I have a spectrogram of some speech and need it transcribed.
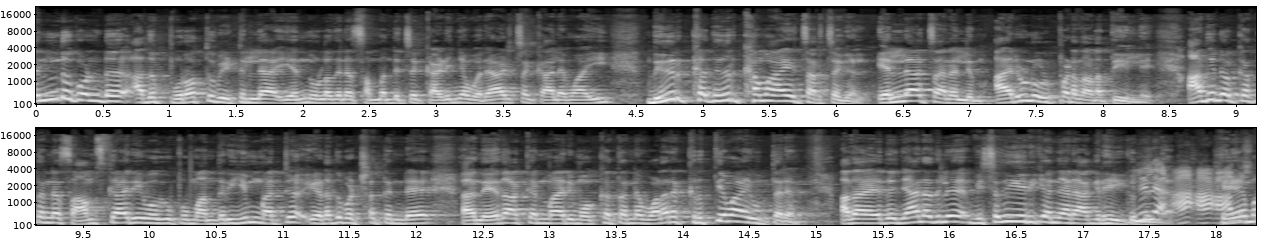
എന്തുകൊണ്ട് അത് പുറത്തുവിട്ടില്ല എന്നുള്ളതിനെ സംബന്ധിച്ച് കഴിഞ്ഞ ഒരാഴ്ച കാലമായി ദീർഘദീർഘമായ ചർച്ചകൾ എല്ലാ ചാനലിലും അരുൺ ഉൾപ്പെടെ നടത്തിയില്ലേ? അതിനൊക്കെ തന്നെ സാംസ്കാരിക വകുപ്പ് മന്ത്രിയും മറ്റ് ഇടതുപക്ഷത്തിന്റെ നേതാക്കന്മാരും ഒക്കെ തന്നെ വളരെ കൃത്യമായ ഉത്തരം. അതായത് ഞാൻ അതിൽ വിശദീകരിക്കാൻ ഞാൻ ആഗ്രഹിക്കുന്നില്ല. ഹേമ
